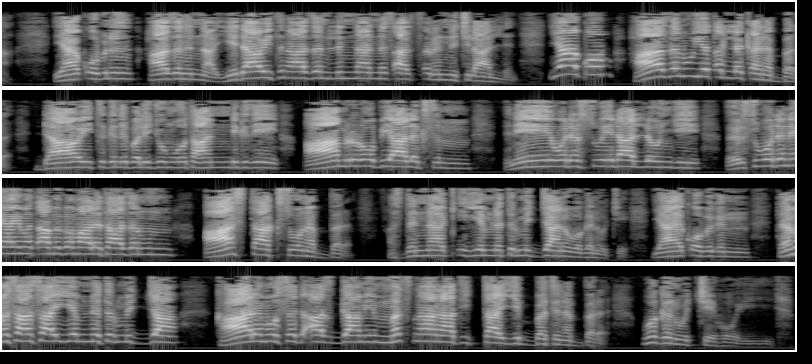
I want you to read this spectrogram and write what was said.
ያዕቆብን ሐዘንና የዳዊትን ሐዘን ልናነጻጽር እንችላለን። ያዕቆብ ሐዘኑ የጠለቀ ነበረ። ዳዊት ግን በልጁ ሞት አንድ ጊዜ አምርሮ ቢያለክስም እኔ ወደ እርሱ ሄዳለሁ እንጂ እርሱ ወደ እኔ አይመጣም በማለት ሐዘኑን አስታክሶ ነበረ አስደናቂ የእምነት እርምጃ ነው ወገኖቼ። ያዕቆብ ግን ተመሳሳይ የእምነት እርምጃ ካለመውሰድ አዝጋሚ መጽናናት ይታይበት ነበረ ወገኖቼ ሆይ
